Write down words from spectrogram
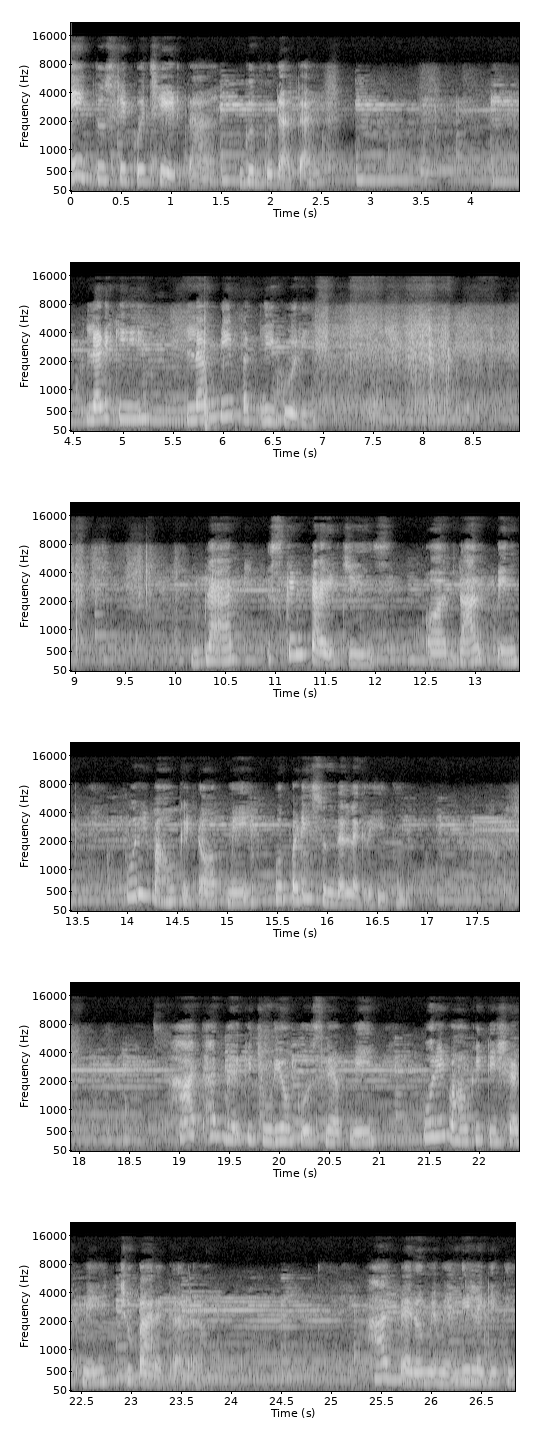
एक दूसरे को छेड़ता, गुदगुदाता। लड़की लंबी पतली गोरी, ब्लैक स्किन टाइट जीन्स और डार्क पिंक पूरी बाहों के टॉप में वो बड़ी सुंदर लग रही थी। हाथ हाथ भर की चूड़ियों को उसने अपनी पूरी बाहों की टी शर्ट में छुपा रखा था। हाथ पैरों में मेहंदी लगी थी,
